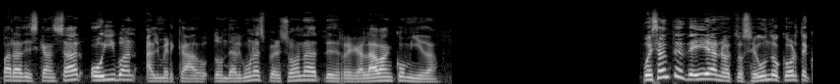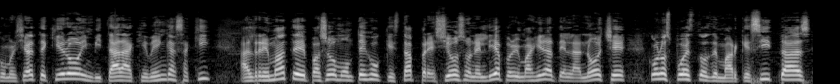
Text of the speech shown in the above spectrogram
para descansar o iban al mercado, donde algunas personas les regalaban comida. Pues antes de ir a nuestro segundo corte comercial, te quiero invitar a que vengas aquí al remate de Paseo Montejo que está precioso en el día, pero imagínate en la noche con los puestos de marquesitas,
